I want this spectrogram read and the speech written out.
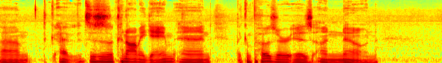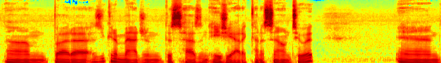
Um, uh, this is a Konami game, and the composer is unknown. Um, but uh, as you can imagine, this has an Asiatic kind of sound to it, and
